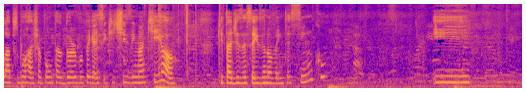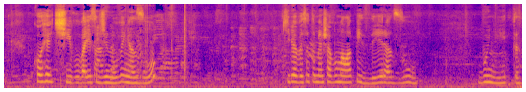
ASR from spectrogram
lápis borracha apontador, vou pegar esse kitzinho aqui, ó, que tá R$16,95. E corretivo vai esse de nuvem azul. Queria ver se eu também achava uma lapiseira azul bonita.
